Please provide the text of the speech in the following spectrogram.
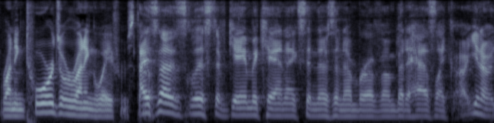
running towards or running away from stuff. I saw this list of game mechanics, and there's a number of them, but it has like uh, you know,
